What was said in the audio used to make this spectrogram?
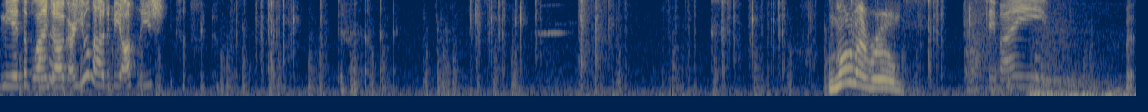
Me at the blind dog. Are you allowed to be off leash? I'm going to my room. Okay, bye. What?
